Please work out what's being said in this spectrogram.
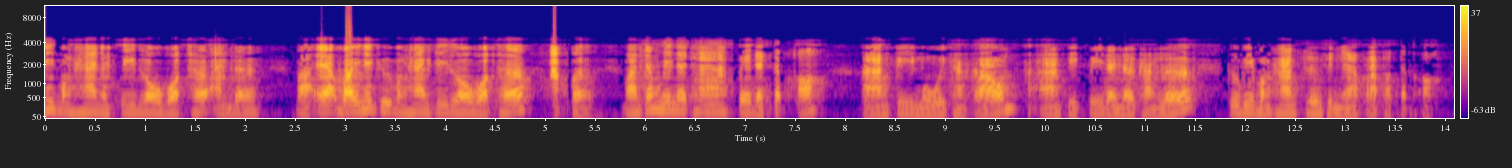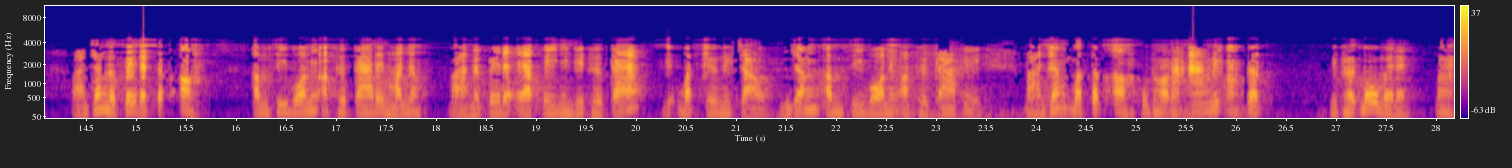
នេះបង្ហាញអំពី low water under បាទ R3 នេះគឺបង្ហាញពី low water upper បាទអញ្ចឹងមានន័យថាពេលដែលទឹកអស់អាងទី1ខាងក្រោមអាងទី2ដែលនៅខាងលើ គឺវាបង្ហាញភ្លើងសញ្ញាប្រាប់ថាទឹកអស់បាទអញ្ចឹងនៅពេលដែលទឹកអស់ MC1 នេះអត់ធ្វើការទេមិញបាទនៅពេលដែល R2 នេះវាធ្វើការវាបិទជើងនេះចោលអញ្ចឹង MC1 នេះអត់ធ្វើការទេបាទអញ្ចឹងបើទឹកអស់ឧទាហរណ៍ថាអាងនេះអស់ទឹកវាត្រូវបូមមែនទេបាទ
